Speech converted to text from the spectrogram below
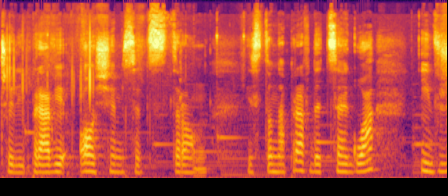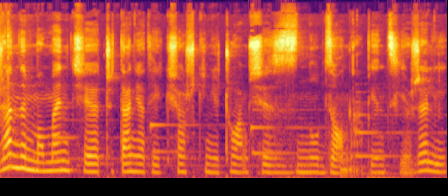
czyli prawie 800 stron. Jest to naprawdę cegła i w żadnym momencie czytania tej książki nie czułam się znudzona, więc jeżeli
